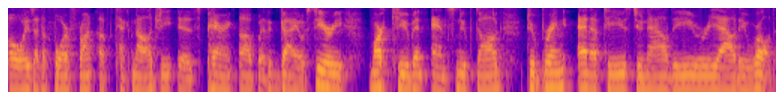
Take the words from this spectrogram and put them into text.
always at the forefront of technology, is pairing up with Guy Oseary, Mark Cuban, and Snoop Dogg to bring NFTs to now the reality world.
